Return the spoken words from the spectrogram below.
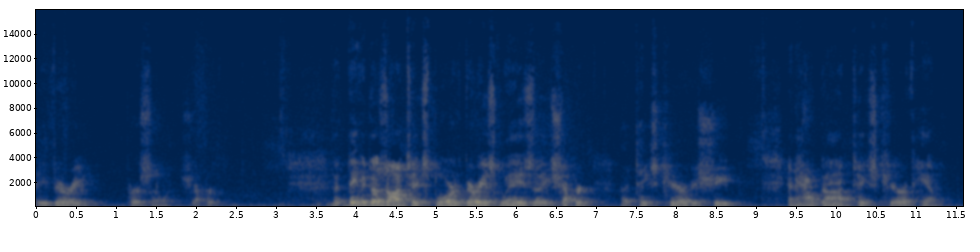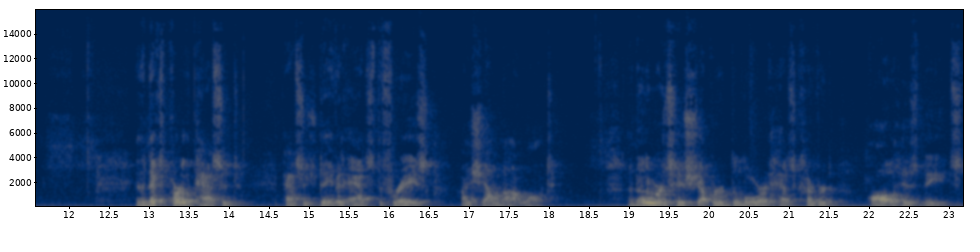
a very personal shepherd. Now, David goes on to explore various ways a shepherd uh, takes care of his sheep and how God takes care of him. In the next part of the passage, passage David adds the phrase, I shall not want. In other words, his shepherd, the Lord, has covered all his needs.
